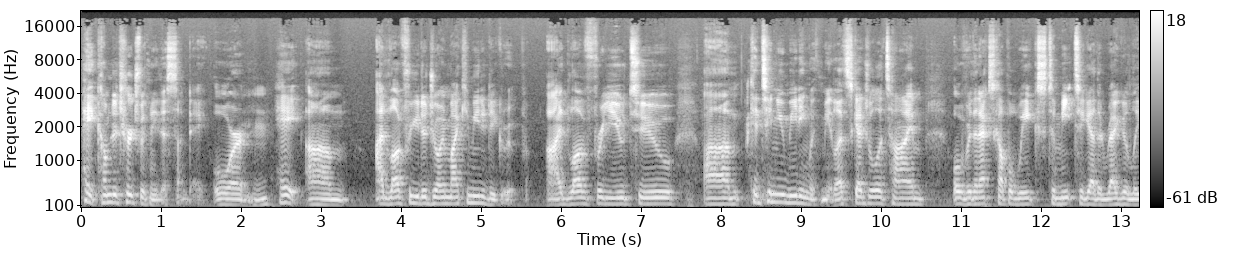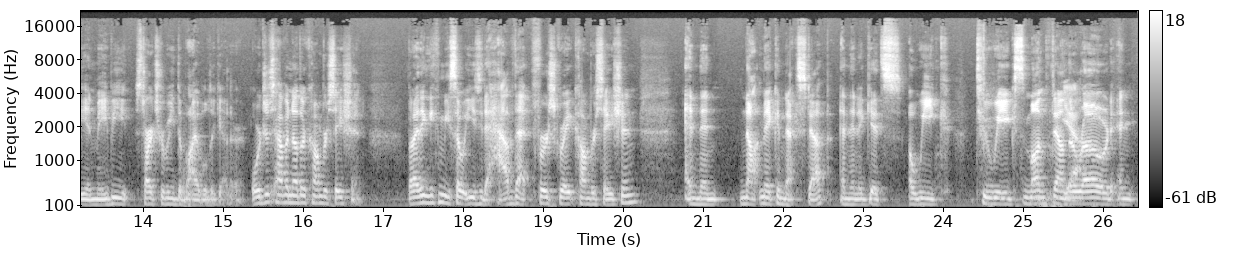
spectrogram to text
"Hey, come to church with me this Sunday," or "Hey, um, I'd love for you to join my community group. I'd love for you to um, continue meeting with me. Let's schedule a time." Over the next couple weeks, to meet together regularly and maybe start to read the Bible together, or just have another conversation. But I think it can be so easy to have that first great conversation and then not make a next step and then it gets a week two weeks month down Yeah. the road and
